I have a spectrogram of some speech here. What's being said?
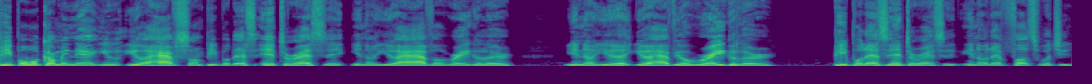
People will come in there. You you'll have some people that's interested. You know, you'll have a regular. You know, you you'll have your regular people that's interested. You know, that fuss with you,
